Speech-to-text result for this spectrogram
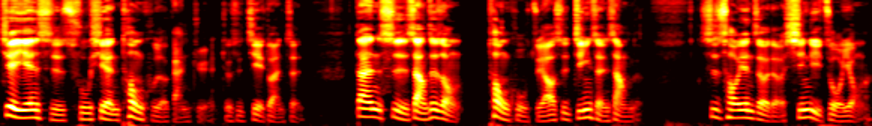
戒烟时出现痛苦的感觉就是戒断症，但事实上，这种痛苦主要是精神上的，是抽烟者的心理作用啊。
